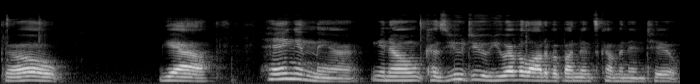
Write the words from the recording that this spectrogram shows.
Go. Yeah, hang in there, you know, because you do, you have a lot of abundance coming in too.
